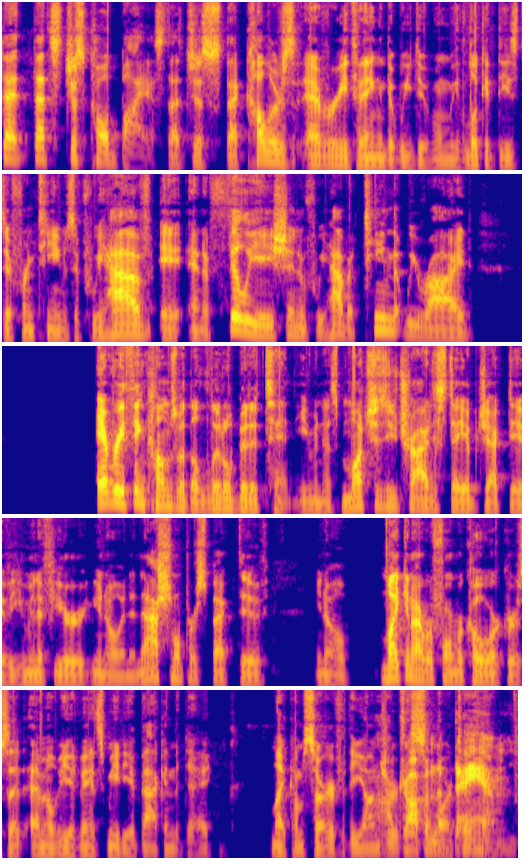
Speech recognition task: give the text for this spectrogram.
That that's just called bias. That just that colors everything that we do when we look at these different teams. If we have a, an affiliation, if we have a team that we ride, everything comes with a little bit of tint, even as much as you try to stay objective, even if you're, you know, in a national perspective, you know, Mike and I were former coworkers at MLB Advanced Media back in the day. Mike, I'm sorry for the Jan oh, dropping the bam.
